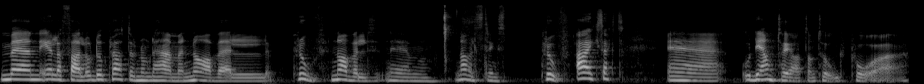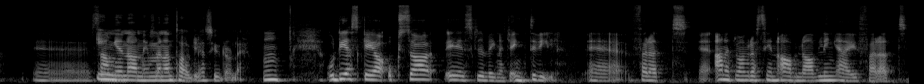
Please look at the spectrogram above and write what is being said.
Men i alla fall, och då pratade hon om det här med navelprov. Navel, ehm, navelsträngsprov. Ja, ah, exakt. Eh, och det antar jag att de tog på eh, sam- Ingen aning men antagligen så gjorde de det. Mm. Och det ska jag också eh, skriva in att jag inte vill. Eh, för att eh, anledningen till att man vill ha sen avnavling är ju för att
